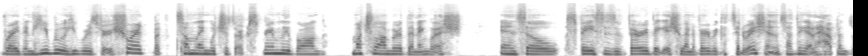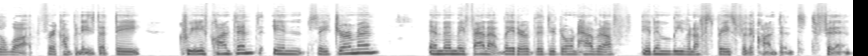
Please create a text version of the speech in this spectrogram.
write in Hebrew. Hebrew is very short, but some languages are extremely long, much longer than English. And so space is a very big issue and a very big consideration. Something that happens a lot for companies that they create content in, say, German, and then they find out later that they don't have enough, they didn't leave enough space for the content to fit in.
